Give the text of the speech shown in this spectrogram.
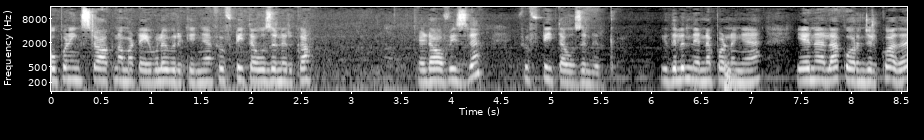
ஓப்பனிங் ஸ்டாக் நம்மகிட்ட எவ்வளவு இருக்குங்க? ஃபிஃப்டி தௌசண்ட் இருக்கா? ஹெட் ஆஃபீஸில் ஃபிஃப்டி தௌசண்ட் இருக்குது இதுலேருந்து என்ன பண்ணுங்க? என்னெல்லாம் குறைஞ்சிருக்கோ அதை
